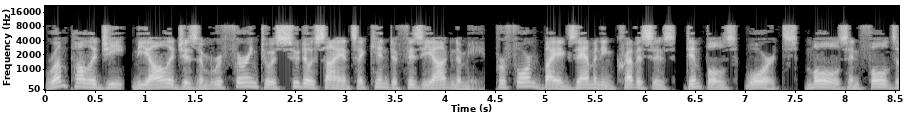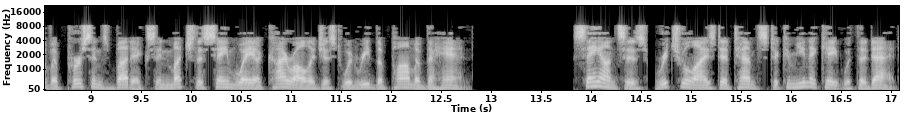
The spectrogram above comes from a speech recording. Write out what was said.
Rumpology, neologism referring to a pseudoscience akin to physiognomy, performed by examining crevices, dimples, warts, moles and folds of a person's buttocks in much the same way a chirologist would read the palm of the hand. Seances, ritualized attempts to communicate with the dead.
